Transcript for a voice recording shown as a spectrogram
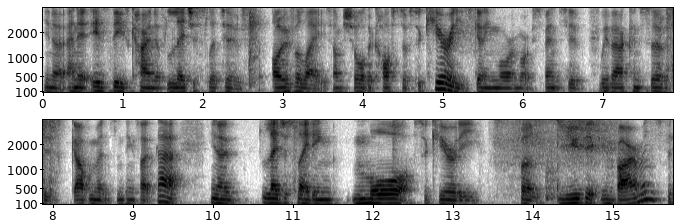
you know, and it is these kind of legislative overlays. I'm sure the cost of security is getting more and more expensive with our conservative governments and things like that. You know, legislating more security for music environments, but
